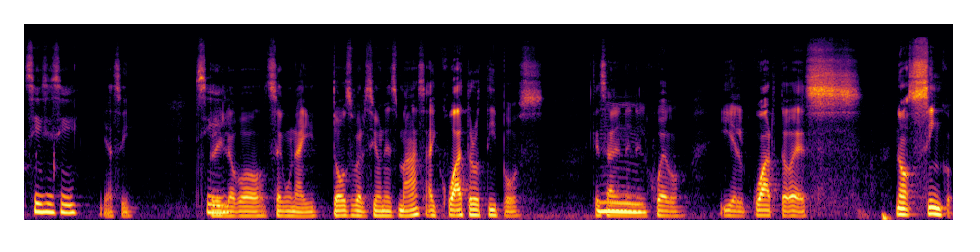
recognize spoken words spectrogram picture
Sí, sí, sí. y así. sí. Pero y luego, según hay dos versiones más, hay cuatro tipos que salen Mm. en el juego. Y el cuarto es. No, cinco.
